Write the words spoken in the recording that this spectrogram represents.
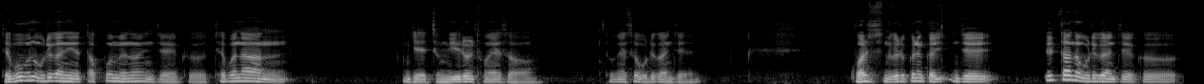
대부분 우리가 이제 딱 보면은 이제 그 태분한 이제 정리를 통해서 통해서 우리가 이제 구할 수 있습니다. 그러니까 이제 일단은 우리가 이제 그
